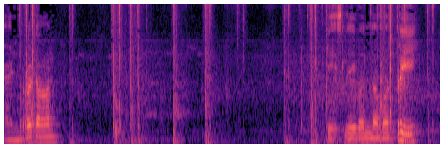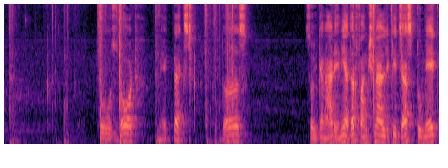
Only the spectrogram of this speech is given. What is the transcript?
and return case label number 3 toast dot make text. Thus so you can add any other functionality just to make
